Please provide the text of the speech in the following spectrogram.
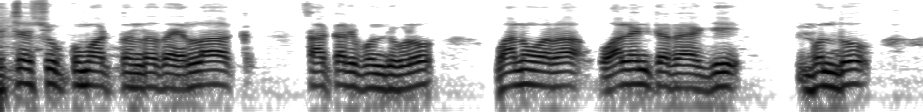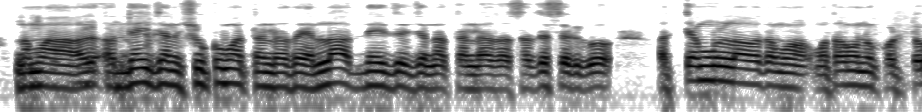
ಎಚ್ ಎಸ್ ಶಿವಕುಮಾರ್ ತಂಡದ ಎಲ್ಲ ಸಹಕಾರಿ ಬಂಧುಗಳು ಭಾನುವಾರ ವಾಲಂಟಿಯರ್ ಆಗಿ ಬಂದು ನಮ್ಮ ಹದಿನೈದು ಜನ ಶಿವಕುಮಾರ್ ತಂಡದ ಎಲ್ಲ ಹದಿನೈದು ಜನ ತಂಡದ ಸದಸ್ಯರಿಗೂ ಅತ್ಯಮೂಲ್ಯವಾದ ಮ- ಮತವನ್ನು ಕೊಟ್ಟು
